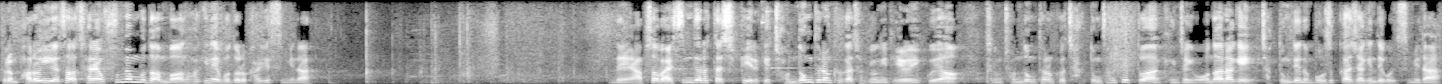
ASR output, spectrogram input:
그럼 바로 이어서 차량 후면부도 한번 확인해 보도록 하겠습니다. 네, 앞서 말씀드렸다시피 이렇게 전동 트렁크가 적용이 되어 있고요. 지금 전동 트렁크 작동 상태 또한 굉장히 원활하게 작동되는 모습까지 확인되고 있습니다.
